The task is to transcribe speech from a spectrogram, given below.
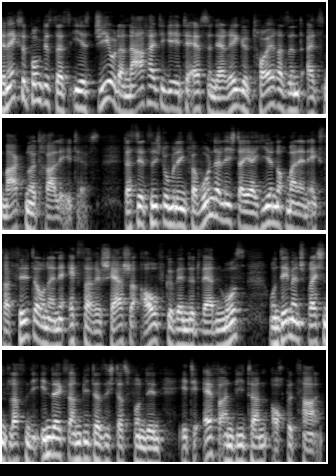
Der nächste Punkt ist, dass ESG oder nachhaltige ETFs in der Regel teurer sind als marktneutrale ETFs. Das ist jetzt nicht unbedingt verwunderlich, da ja hier nochmal ein extra Filter und eine extra Recherche aufgewendet werden muss und dementsprechend lassen die Indexanbieter sich das von den ETF-Anbietern auch bezahlen.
